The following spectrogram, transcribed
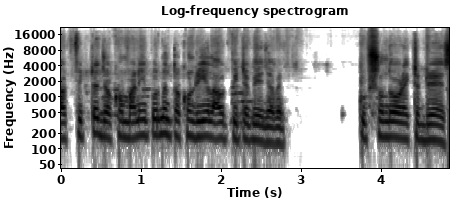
আউটফিটটা যখন বানিয়ে পড়বেন তখন রিয়েল আউটফিটটা পেয়ে যাবেন। খুব সুন্দর একটা ড্রেস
